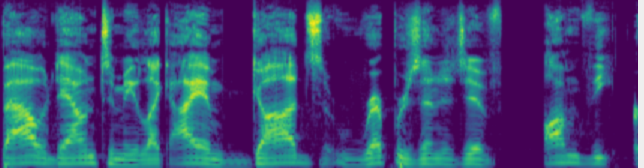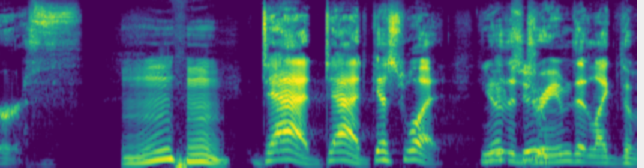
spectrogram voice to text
bow down to me like I am God's representative on the earth. Mm-hmm. Dad, Dad, guess what? You know You the too. dream that like the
